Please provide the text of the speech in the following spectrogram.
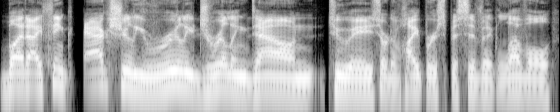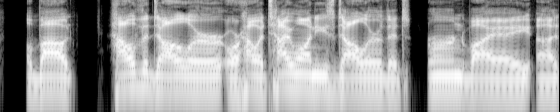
But I think actually really drilling down to a sort of hyper specific level about how the dollar or how a Taiwanese dollar that's earned by a uh,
